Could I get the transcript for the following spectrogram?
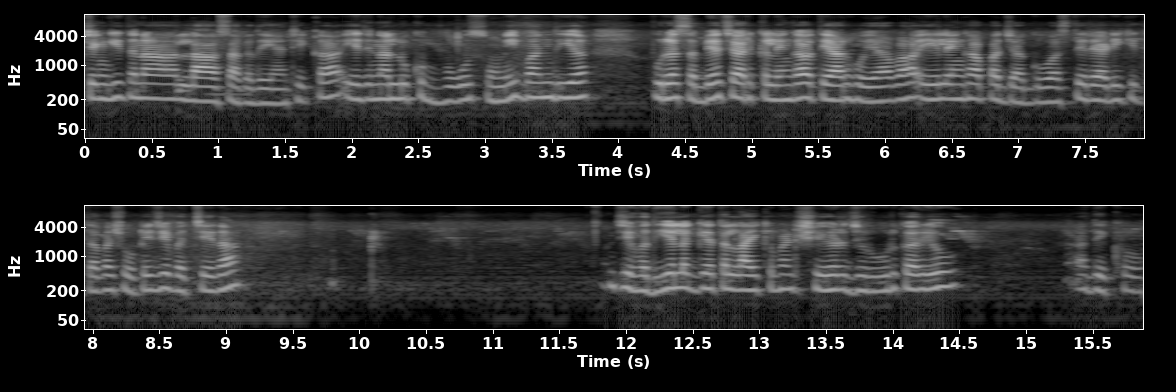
ਚੰਗੀ ਤਰ੍ਹਾਂ ਲਾ ਸਕਦੇ ਆ, ਠੀਕ ਆ? ਇਹਦੇ ਨਾਲ ਲੁੱਕ ਬਹੁਤ ਸੋਹਣੀ ਬਣਦੀ ਆ। ਪੂਰਾ ਸੱਭਿਆਚਾਰਕ ਲਹਿੰਗਾ ਤਿਆਰ ਹੋਇਆ ਵਾ। ਇਹ ਲਹਿੰਗਾ ਆਪਾਂ ਜਾਗੋ ਵਾਸਤੇ ਰੈਡੀ ਕੀਤਾ ਵਾ, ਛੋਟੇ ਜਿਹੇ ਬੱਚੇ ਦਾ। ਜੇ ਵਧੀਆ ਲੱਗਿਆ ਤਾਂ ਲਾਈਕ ਕਮੈਂਟ ਸ਼ੇਅਰ ਜ਼ਰੂਰ ਕਰਿਓ। ਆ ਦੇਖੋ,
